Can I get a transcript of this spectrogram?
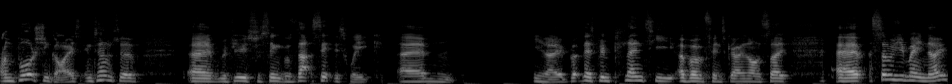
Unfortunately, guys, in terms of uh, reviews for singles, that's it this week. Um, you know, but there's been plenty of other things going on. So uh, some of you may know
